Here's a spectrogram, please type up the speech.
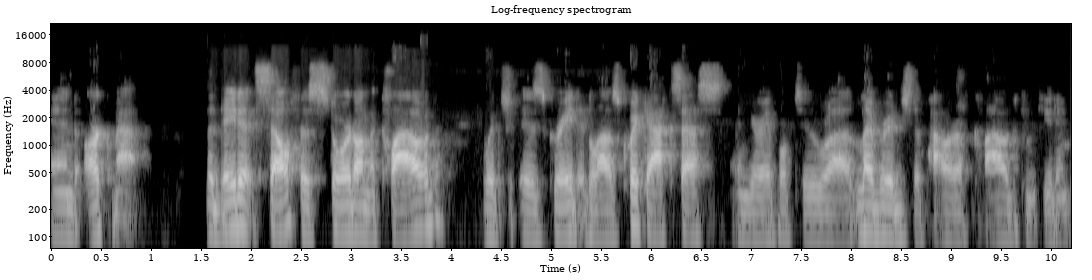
and ArcMap. The data itself is stored on the cloud, which is great. It allows quick access, and you're able to uh, leverage the power of cloud computing.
